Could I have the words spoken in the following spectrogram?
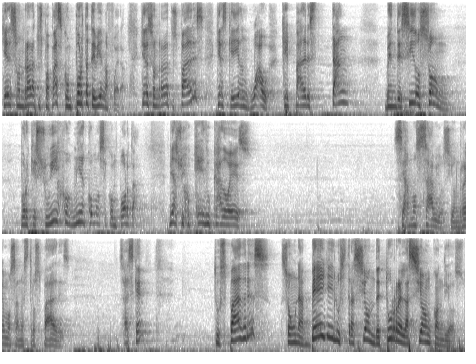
¿Quieres honrar a tus papás? Compórtate bien afuera. ¿Quieres honrar a tus padres? ¿Quieres que digan, wow, qué padres tan bendecidos son? Porque su hijo, mira cómo se comporta. Mira su hijo, qué educado es. Seamos sabios y honremos a nuestros padres. ¿Sabes qué? Tus padres son una bella ilustración de tu relación con Dios.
